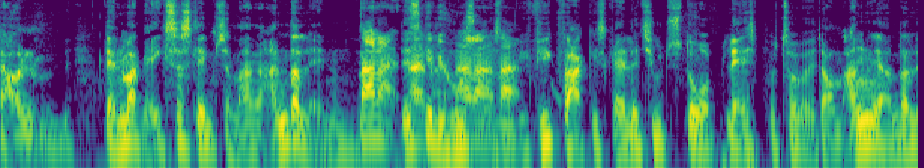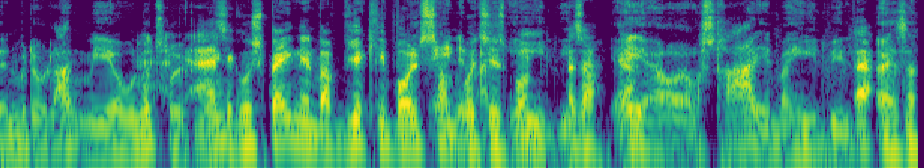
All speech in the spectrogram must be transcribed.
der er jo, Danmark er ikke så slemt som mange andre lande. Nej, nej, det skal nej, vi nej, huske. nej, nej. Altså, vi fik faktisk relativt stor plads på... Der var mange andre lande, hvor det var langt mere undertrykkende. Ja, altså, jeg kan huske, Spanien var virkelig voldsom Spanien på et tidspunkt. Altså, ja, ja, og Australien var helt vildt. Ja. Altså,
